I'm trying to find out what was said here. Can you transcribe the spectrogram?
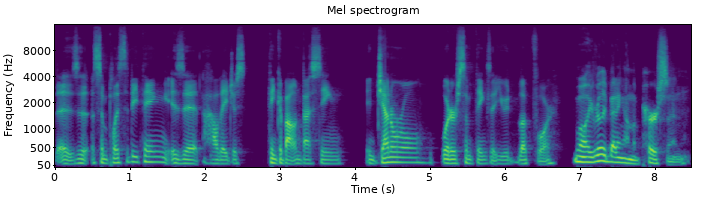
Is it a simplicity thing? Is it how they just think about investing in general? What are some things that you would look for? Well, you're really betting on the person.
